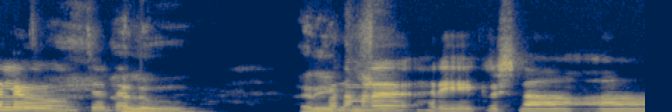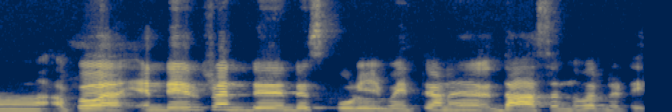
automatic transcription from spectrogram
ഹലോ ഹലോ ഹരേ നമ്മൾ ഹരേ കൃഷ്ണ അപ്പോ എന്റെ ഫ്രണ്ട് എന്റെ സ്കൂളിൽ ആണ് ദാസൻ എന്ന് പറഞ്ഞിട്ടേ.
